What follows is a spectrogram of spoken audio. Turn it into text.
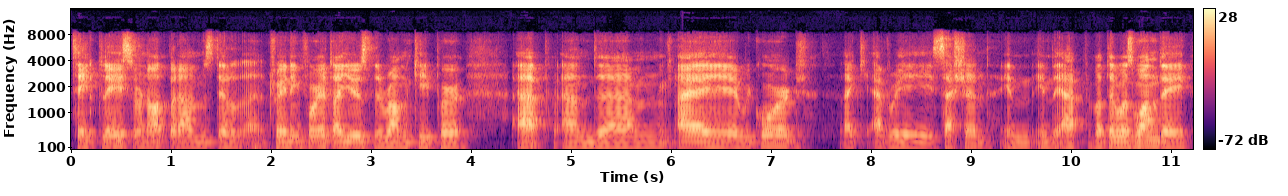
take place or not, but I'm still uh, training for it. I use the Runkeeper app, and um, I record like every session in in the app. But there was one day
